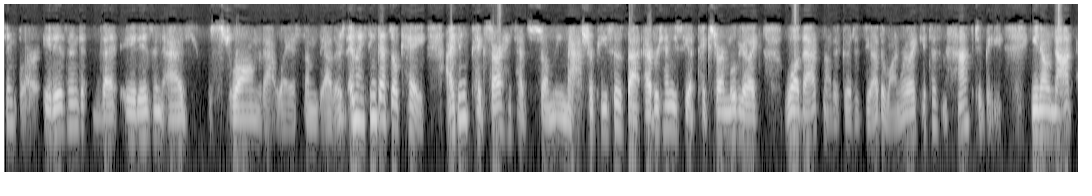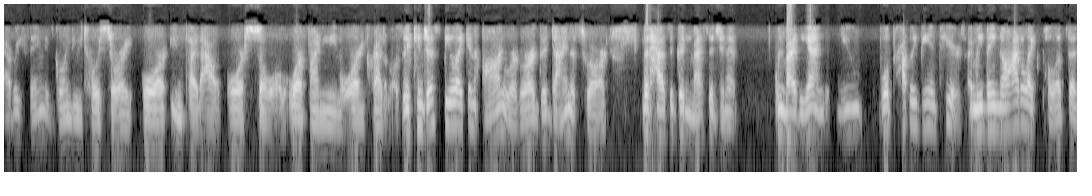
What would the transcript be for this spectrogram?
simpler. It isn't that it isn't as strong that way as some of the others, and I think that's okay. I think Pixar has had so many masterpieces that every time you see a Pixar movie, you're like, well, that's not as good as the other one. We're like, it doesn't have to be. You know, not everything is going to be Toy Story or Inside Out or Soul or Finding Nemo or Incredibles. It can just be like an Onward or a Good Dinosaur that has a good message in it. And by the end, you will probably be in tears. I mean, they know how to like pull at the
